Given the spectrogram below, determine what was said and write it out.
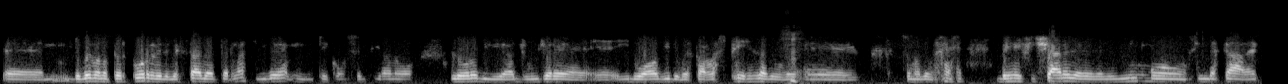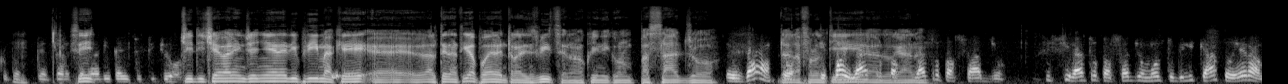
eh, dovevano percorrere delle strade alternative che consentivano loro di raggiungere eh, i luoghi dove fare la spesa, dove insomma, dovrei beneficiare del, del minimo sindacale ecco, per, per, per sì, la vita di tutti i giorni. Ci diceva l'ingegnere di prima che eh, l'alternativa poi era entrare in Svizzera, no? quindi con un passaggio esatto. dalla frontiera. L'altro, pa- l'altro, passaggio, sì, sì, l'altro passaggio molto delicato era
